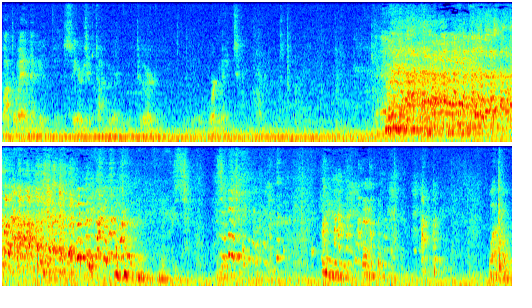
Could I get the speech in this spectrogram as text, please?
walked away, and then you, you could see her, she was talking to her, to her workmates. Walk over.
